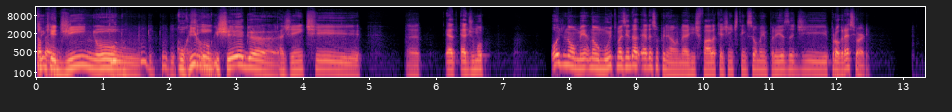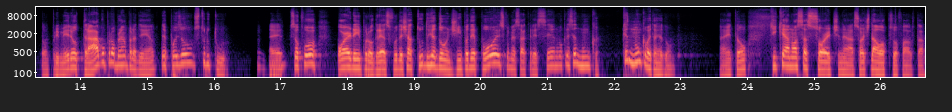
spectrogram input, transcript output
Também. LinkedIn ou Tudo, tudo. currículo Assim, que chega? A gente é, é, é de uma. Hoje não, não muito, mas ainda é dessa opinião, né? A gente fala que a gente tem que ser uma empresa de progresso e ordem. Então, primeiro eu trago o problema para dentro, depois eu estruturo. É, se eu for ordem e progresso, for deixar tudo redondinho para depois começar a crescer, eu não vou crescer nunca. Porque nunca vai estar redondo. É, então, o que, que é a nossa sorte, né? A sorte da Ox, eu falo, tá?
